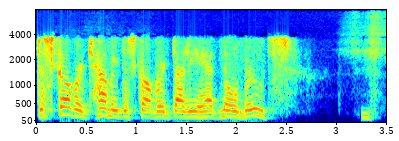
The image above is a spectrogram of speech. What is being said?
discovered Tommy discovered that he had no boots.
